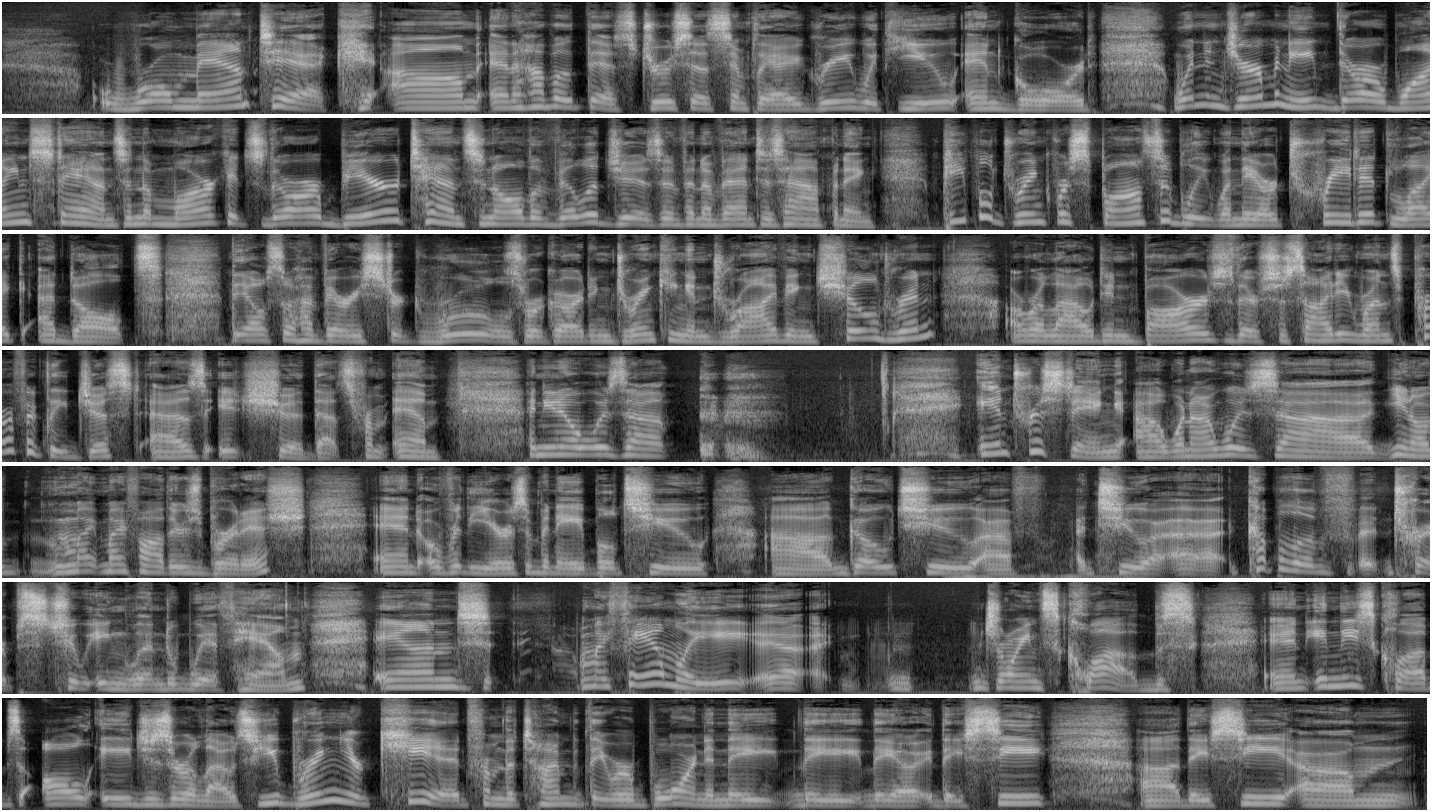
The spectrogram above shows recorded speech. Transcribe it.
romantic. Um, and how about this? Drew says simply, I agree with you and Gord. When in Germany, there are wine stands in the markets, there are beer tents in all the villages if an event is happening. People drink responsibly when they are treated like adults. They also have very strict rules regarding drinking and driving. Children are allowed in bars. Their society runs perfectly just as it should. That's from M. And you know, it was. Uh, Interesting. Uh, when I was, uh, you know, my, my father's British, and over the years, I've been able to uh, go to uh, to a couple of trips to England with him, and my family uh, joins clubs. And in these clubs all ages are allowed. So you bring your kid from the time that they were born and they they they uh, they see uh, they see um,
